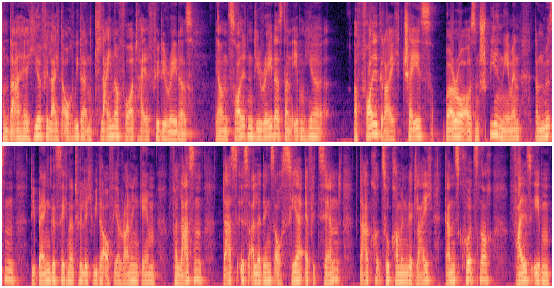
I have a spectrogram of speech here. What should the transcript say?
Von daher hier vielleicht auch wieder ein kleiner Vorteil für die Raiders. Ja, und sollten die Raiders dann eben hier erfolgreich Chase Burrow aus dem Spiel nehmen, dann müssen die Bengals sich natürlich wieder auf ihr Running Game verlassen. Das ist allerdings auch sehr effizient. Dazu kommen wir gleich. Ganz kurz noch, falls eben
